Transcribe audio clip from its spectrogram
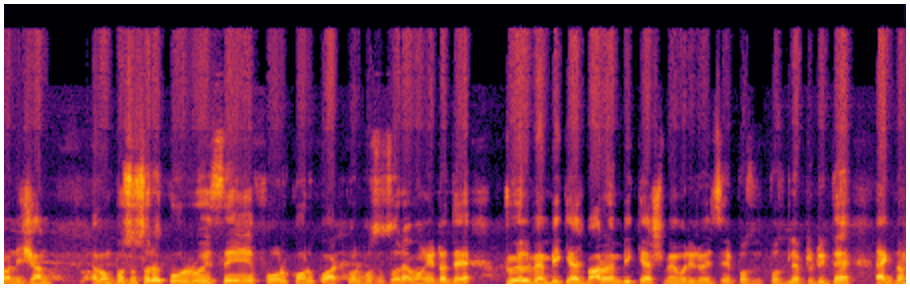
কন্ডিশন এবং প্রসেসরে কোর রয়েছে four core quad core processor এবং এটাতে টুয়েলভ এমবি ক্যাশ বারো এমবি ক্যাশ মেমোরি রয়েছে ল্যাপটপটিতে একদম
